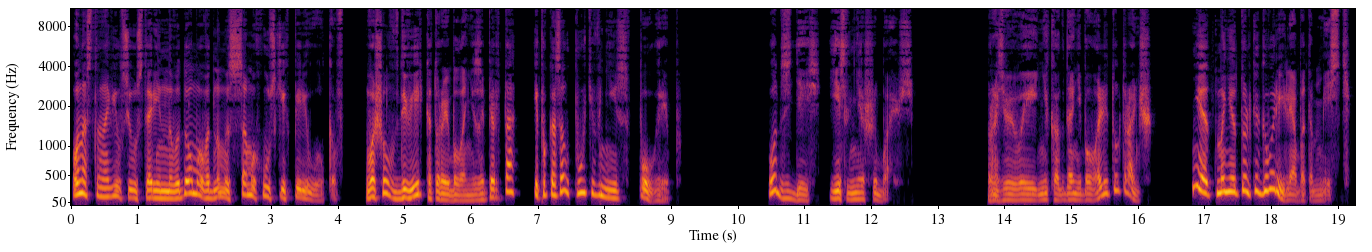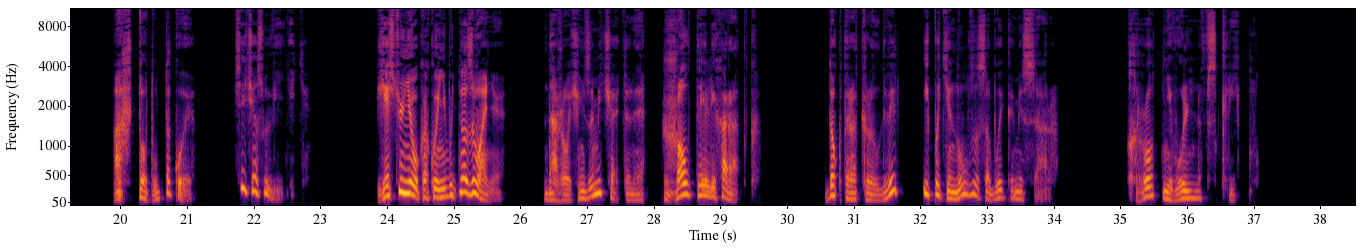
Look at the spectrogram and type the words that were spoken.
Он остановился у старинного дома в одном из самых узких переулков, вошел в дверь, которая была не заперта, и показал путь вниз, в погреб. Вот здесь, если не ошибаюсь. Разве вы никогда не бывали тут раньше? Нет, мне только говорили об этом месте. А что тут такое? Сейчас увидите. Есть у него какое-нибудь название? Даже очень замечательное. Желтая лихорадка. Доктор открыл дверь и потянул за собой комиссара. Хрот невольно вскрикнул.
